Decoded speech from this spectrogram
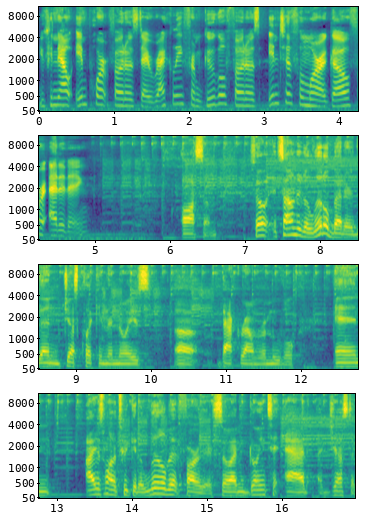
You can now import photos directly from Google Photos into Filmora Go for editing. Awesome. So it sounded a little better than just clicking the noise uh, background removal. And I just want to tweak it a little bit farther. So I'm going to add just a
